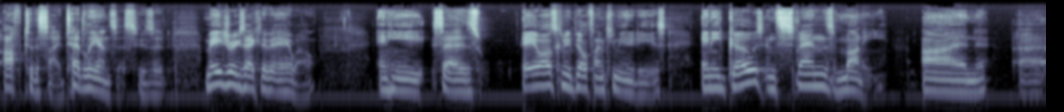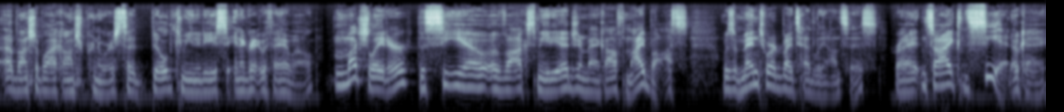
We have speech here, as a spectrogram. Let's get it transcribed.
off to the side. Ted Leonsis, who's a major executive at AOL, and he says AOL is going to be built on communities, and he goes and spends money on uh, a bunch of black entrepreneurs to build communities to integrate with AOL. Much later, the CEO of Vox Media, Jim Bankoff, my boss, was mentored by Ted Leonsis, right? And so I can see it. Okay,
